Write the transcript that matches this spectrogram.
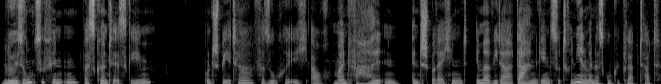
Lösungen zu finden. Was könnte es geben? Und später versuche ich auch mein Verhalten entsprechend immer wieder dahingehend zu trainieren, wenn das gut geklappt hat.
